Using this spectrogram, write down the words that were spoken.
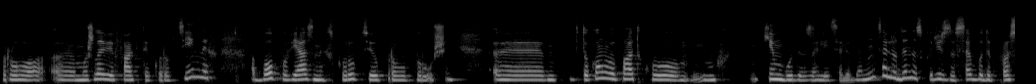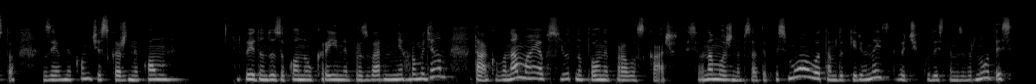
про е, можливі факти корупційних або пов'язаних з корупцією правопорушень. Е, в такому випадку ким буде взагалі ця людина? Ну, ця людина, скоріш за все, буде просто заявником чи скаржником. Відповідно до закону України про звернення громадян, так вона має абсолютно повне право скаржитися. Вона може написати письмово там до керівництва чи кудись там звернутись,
